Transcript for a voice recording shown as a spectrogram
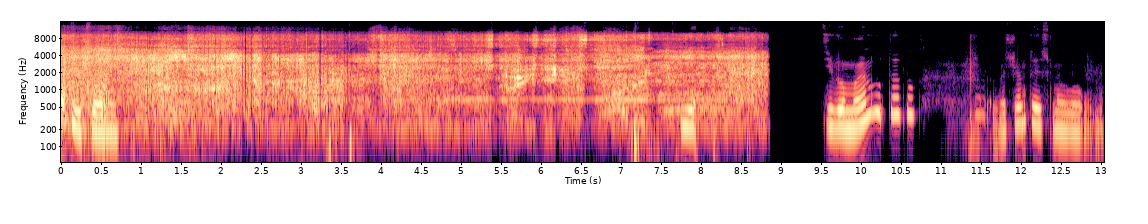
Это ученый. Нет. TV Man вот этот. Зачем ты из моего ума?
